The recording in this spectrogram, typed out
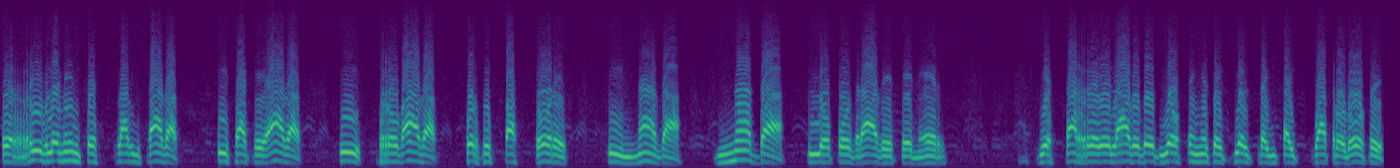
terriblemente esclavizadas y saqueadas y robadas por sus pastores y nada, nada lo podrá detener. Y está revelado de Dios en Ezequiel 34, 12.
